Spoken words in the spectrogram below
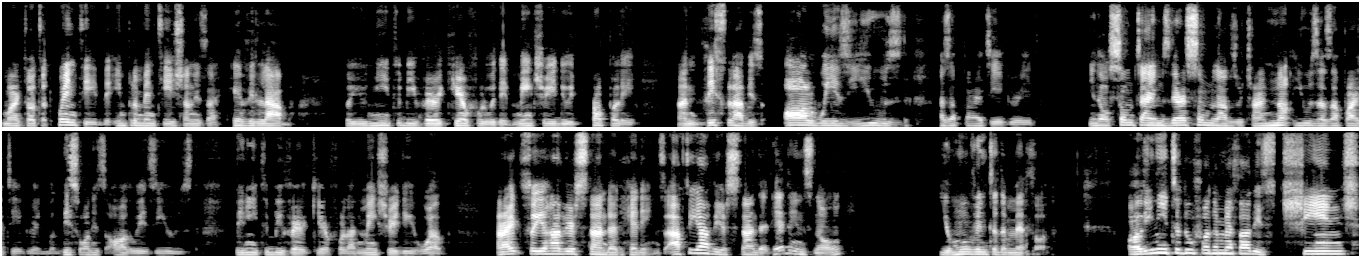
marked out at 20 the implementation is a heavy lab. So you need to be very careful with it. Make sure you do it properly. And this lab is always used as a Part A grade. You know sometimes there are some labs which are not used as a Part A grade but this one is always used. You need to be very careful and make sure you do it well. All right so you have your standard headings. After you have your standard headings now you move into the method all you need to do for the method is change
